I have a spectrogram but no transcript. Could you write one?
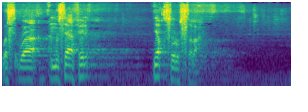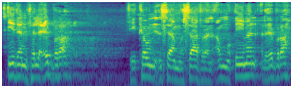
والمسافر يقصر الصلاة. إذن فالعبرة في كون الإنسان مسافرا أو مقيما العبرة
